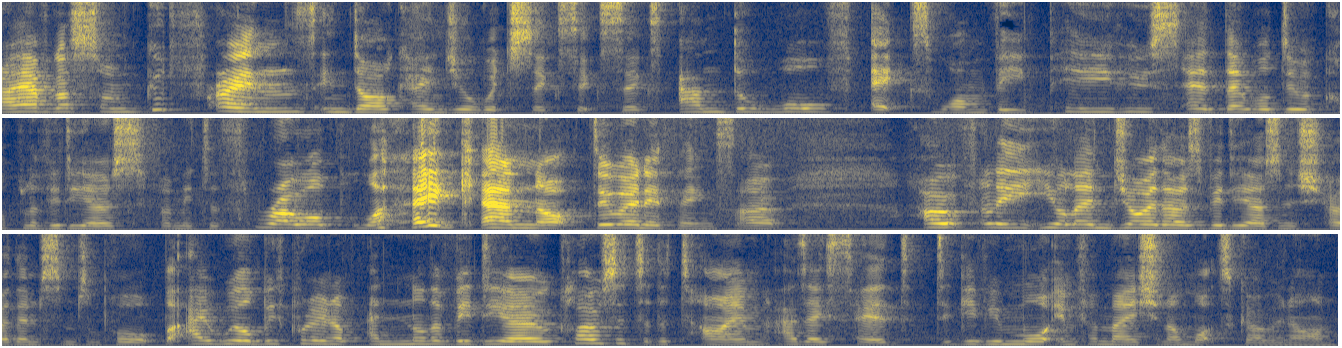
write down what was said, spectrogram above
I have got some good friends in Dark Angel Witch 666 and the Wolf X1VP who said they will do a couple of videos for me to throw up I cannot do anything. So hopefully you'll enjoy those videos and show them some support. But I will be putting up another video closer to the time, as I said, to give you more information on what's going on.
